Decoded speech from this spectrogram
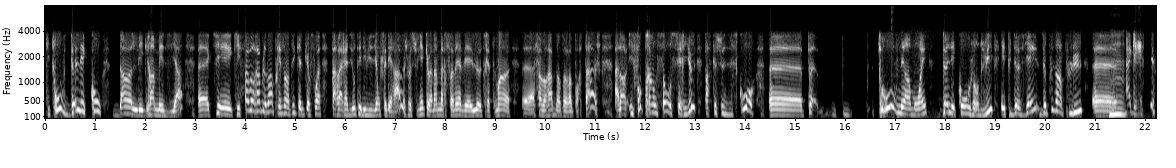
qui trouve de l'écho dans les grands médias, euh, qui, est, qui est favorablement présenté quelquefois par la radio-télévision fédérale. Je me souviens que Mme Marcelin avait a eu un traitement euh, favorable dans un reportage. Alors, il faut prendre ça au sérieux parce que ce discours euh, trouve néanmoins de l'écho aujourd'hui et puis devient de plus en plus euh, hmm. agressif.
